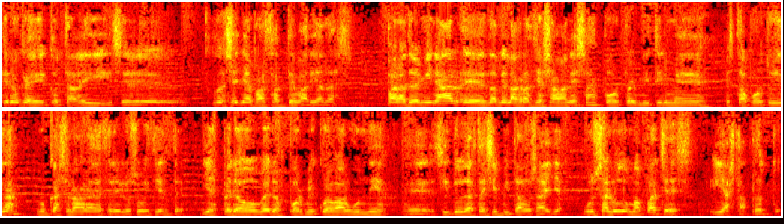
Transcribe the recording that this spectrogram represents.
creo que encontraréis eh, reseñas bastante variadas. Para terminar, eh, darle las gracias a Vanessa por permitirme esta oportunidad. Nunca se lo agradeceré lo suficiente. Y espero veros por mi cueva algún día. Sin duda estáis invitados a ella. Un saludo mapaches y hasta pronto.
